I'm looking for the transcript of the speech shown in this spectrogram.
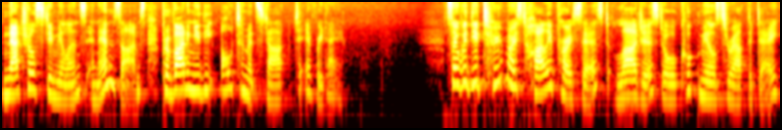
natural stimulants, and enzymes, providing you the ultimate start to every day. So, with your two most highly processed, largest, or cooked meals throughout the day,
